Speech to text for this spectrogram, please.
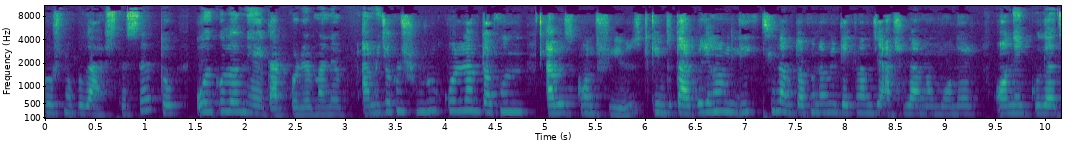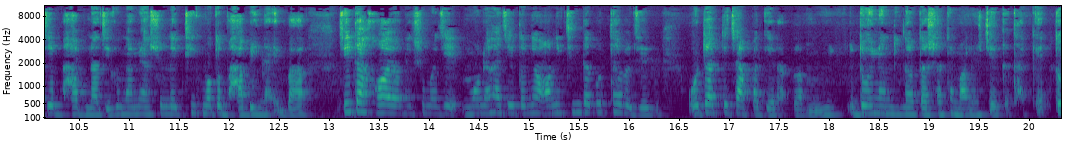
প্রশ্নগুলো আসতেছে তো ওইগুলো নিয়ে তারপরে মানে আমি যখন শুরু করলাম তখন আই ওয়াজ কনফিউজড কিন্তু তারপরে যখন আমি লিখছিলাম তখন আমি দেখলাম যে আসলে আমার মনের অনেকগুলা যে ভাবনা যেগুলো আমি আসলে ঠিক মতো ভাবি নাই বা যেটা হয় অনেক সময় যে মনে হয় যে এটা নিয়ে অনেক চিন্তা করতে হবে যে ওটা একটা চাপা দিয়ে রাখলাম দৈনন্দিনতার সাথে মানুষ যেতে থাকে। তো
